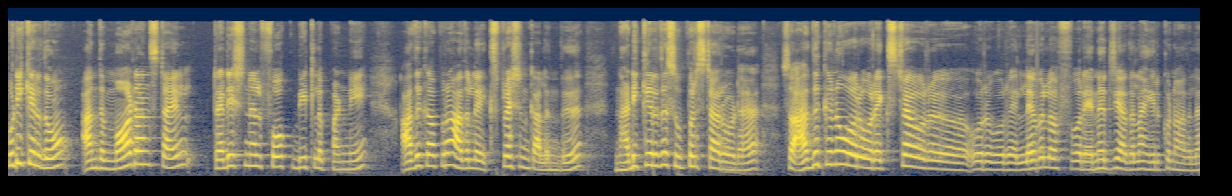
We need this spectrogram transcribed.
பிடிக்கிறதும் அந்த மாடர்ன் ஸ்டைல் ட்ரெடிஷ்னல் ஃபோக் பீட்டில் பண்ணி அதுக்கப்புறம் அதில் எக்ஸ்ப்ரெஷன் கலந்து நடிக்கிறது சூப்பர் ஸ்டாரோட ஸோ அதுக்குன்னு ஒரு ஒரு எக்ஸ்ட்ரா ஒரு ஒரு ஒரு லெவல் ஆஃப் ஒரு எனர்ஜி அதெல்லாம் இருக்கணும் அதில்.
